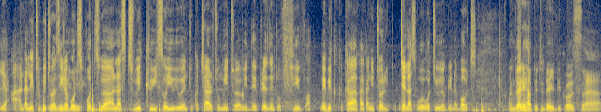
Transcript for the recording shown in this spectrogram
Yeah. And a little bit, Waziri, about sports. Uh, last week, we saw you, you went to Qatar to meet uh, with the president of FIFA. Maybe can you tell, tell us what you agreed about? I'm very happy today because uh,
